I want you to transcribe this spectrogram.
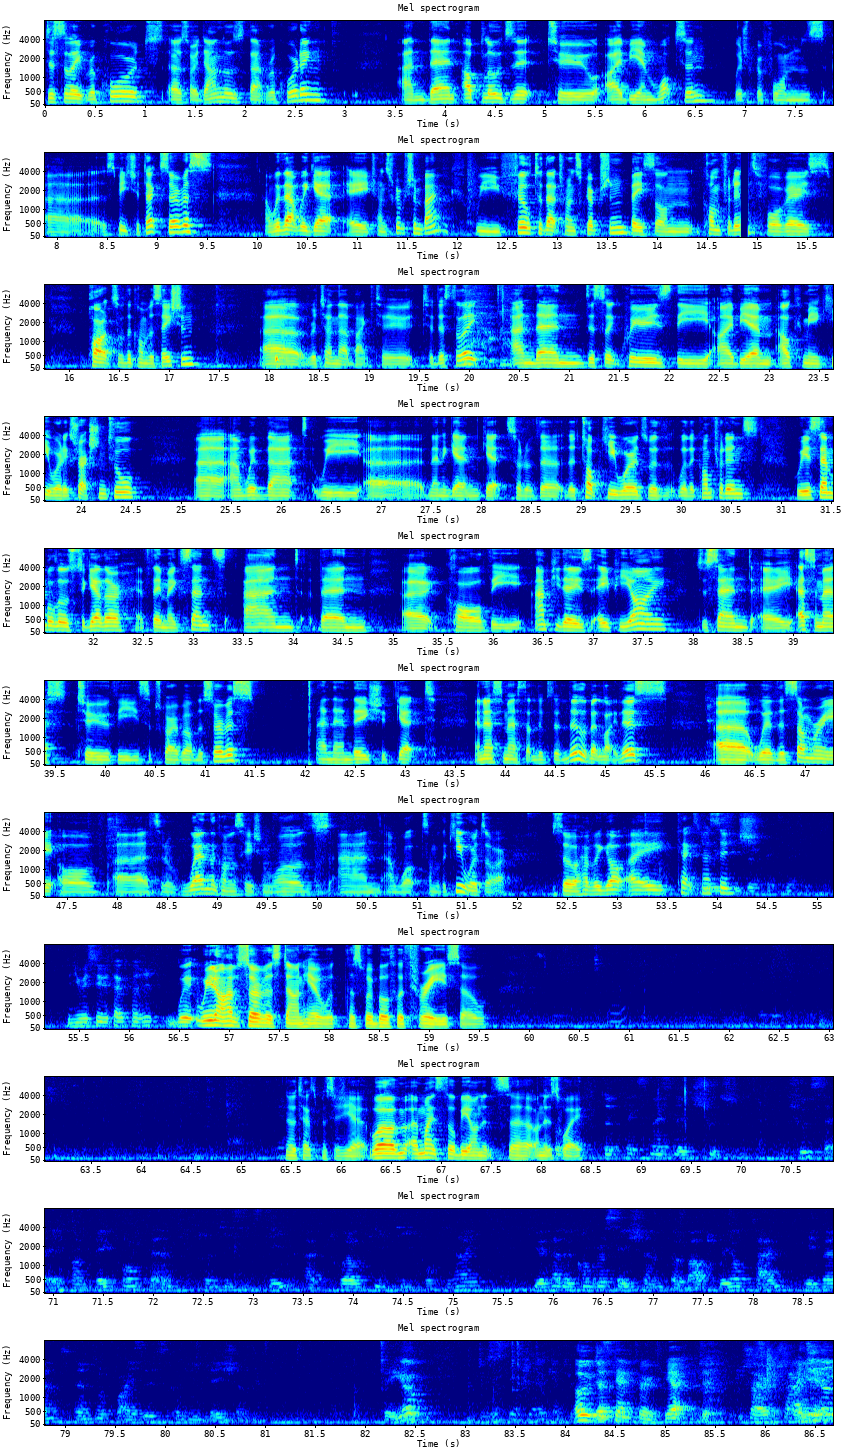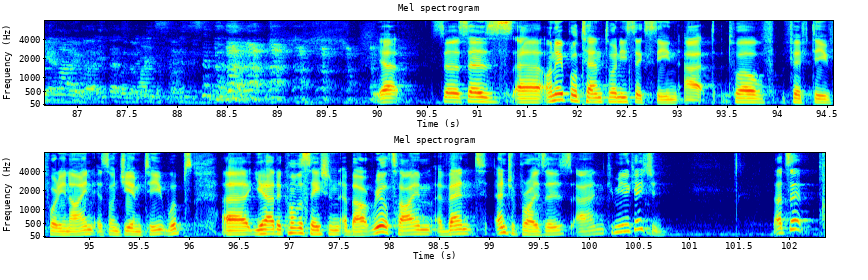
Distillate records, uh, sorry, downloads that recording, and then uploads it to IBM Watson, which performs uh, speech to text service. And with that, we get a transcription bank. We filter that transcription based on confidence for various parts of the conversation, uh, return that back to, to Distillate, and then Distillate queries the IBM Alchemy keyword extraction tool. Uh, and with that, we uh, then again get sort of the, the top keywords with, with a confidence. We assemble those together if they make sense, and then uh, call the Apidaze API to send a SMS to the subscriber of the service. And then they should get an SMS that looks a little bit like this, uh, with a summary of uh, sort of when the conversation was and, and what some of the keywords are. So have we got a text message? Did you receive a text message? We, we don't have service down here because we're both with three, so. No text message yet. Well, it might still be on its uh, on its way. The text message should, should say on April 10th, 2016 at 12:50:49, you had a conversation about real-time event enterprises communication. There you go. Oh, it just came through. Yeah. I didn't lie, right? That's what it says. Yeah. So it says uh, on April 10, 2016, at 12:50:49, it's on GMT. Whoops. Uh, you had a conversation about real-time event enterprises and communication. That's it.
